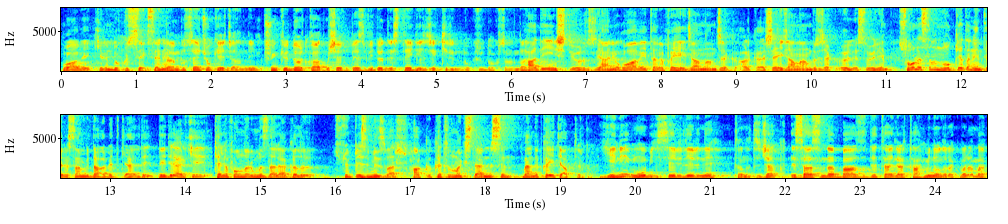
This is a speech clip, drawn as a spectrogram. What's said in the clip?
Huawei Kirin 980'i. Ben bu sene çok heyecanlıyım. Çünkü 4K 60 FPS video desteği gelecek Kirin 990'da. Hadi inç diyoruz. Yani Huawei tarafı heyecanlanacak arkadaşlar. Heyecanlandıracak öyle söyleyeyim. Sonrasında Nokia'dan enteresan bir davet geldi. Dediler ki telefonlarımızla alakalı sürprizimiz var. Hakkı katılmak ister misin? Ben de kayıt yaptırdım. Yeni mobil serilerini tanıtacak. Esasında bazı detaylar tahmin olarak var ama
